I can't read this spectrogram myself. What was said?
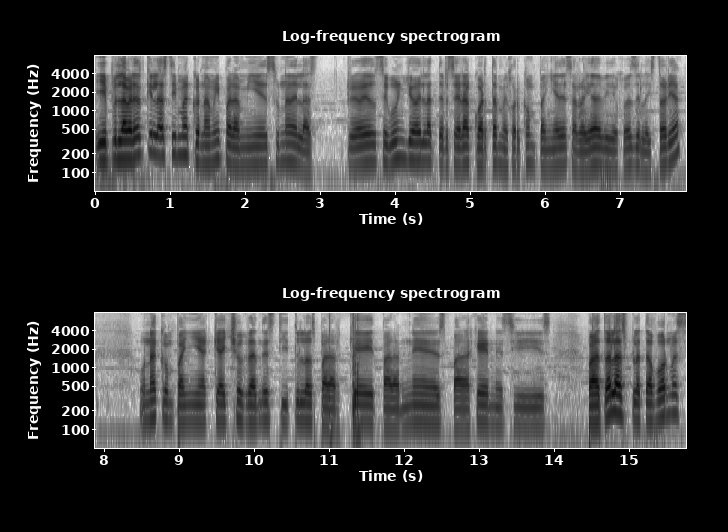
Y pues la verdad que lástima, Konami para mí es una de las, según yo, es la tercera, cuarta mejor compañía desarrollada de videojuegos de la historia. Una compañía que ha hecho grandes títulos para arcade, para NES, para Genesis, para todas las plataformas,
